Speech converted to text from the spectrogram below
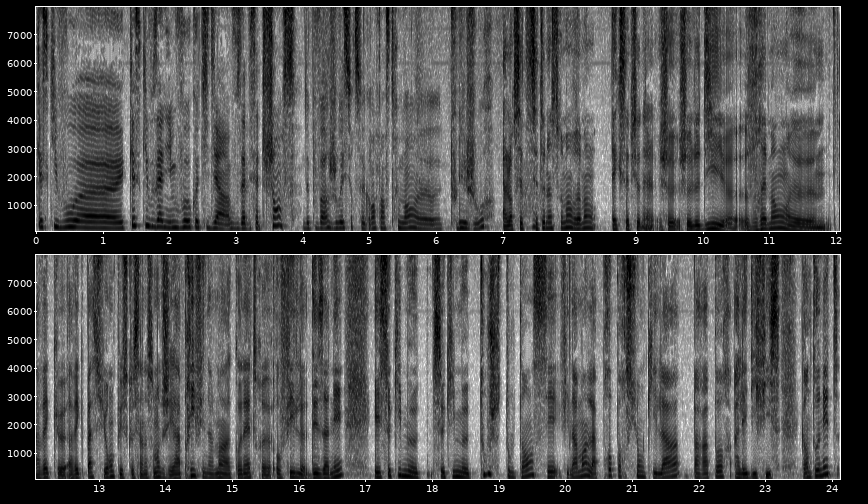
Qu'est-ce qui vous, qu'est-ce qui vous anime vous au quotidien? Vous avez cette chance de pouvoir jouer sur ce grand instrument tous les jours? Alors c'est un instrument vraiment exceptionnel. Je, le dis euh, vraiment euh, avec euh, avec passion puisque c'est un instrument que j'ai appris finalement à connaître au fil des années. Et ce qui me ce qui me touche tout le temps, c'est finalement la proportion qu'il a par rapport à l'édifice. Quand on est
